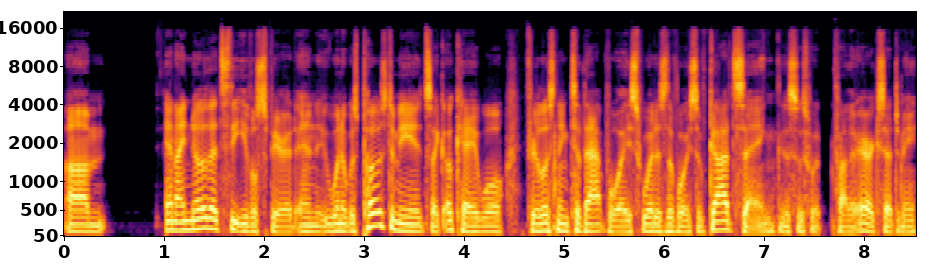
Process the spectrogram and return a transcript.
Um, and I know that's the evil spirit. And when it was posed to me, it's like, okay, well, if you're listening to that voice, what is the voice of God saying? This is what Father Eric said to me.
